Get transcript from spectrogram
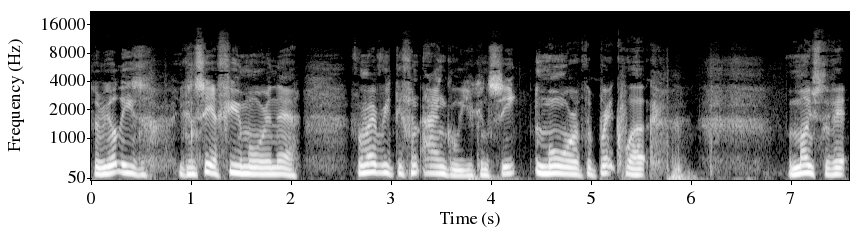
So we've got these, you can see a few more in there. From every different angle you can see more of the brickwork. But most of it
